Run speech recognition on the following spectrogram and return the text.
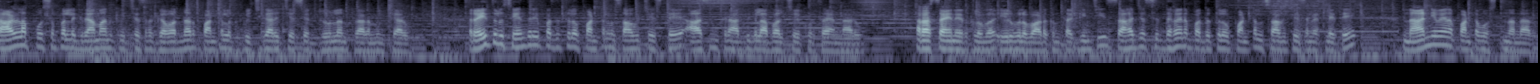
తాళ్ళపూసపల్లి గ్రామానికి విచ్చేసిన గవర్నర్ పంటలకు పిచికారీ చేసే డ్రోన్లను ప్రారంభించారు. రైతులు సేంద్రియ పద్ధతిలో పంటలను సాగు చేస్తే ఆశించిన ఆర్థిక లాభాలు చేకూరుతాయన్నారు. రసాయన ఎరువుల ఎరువుల వాడకం తగ్గించి సహజ సిద్ధమైన పద్ధతిలో పంటలు సాగు చేసినట్లయితే నాణ్యమైన పంట వస్తుందన్నారు.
